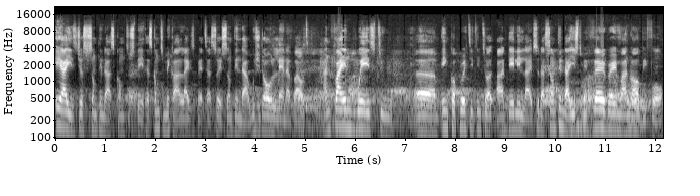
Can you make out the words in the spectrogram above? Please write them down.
AI is just something that has come to stay. It has come to make our lives better. So it's something that we should all learn about and find ways to um, incorporate it into our, our, daily life so that something that used to be very, very manual before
